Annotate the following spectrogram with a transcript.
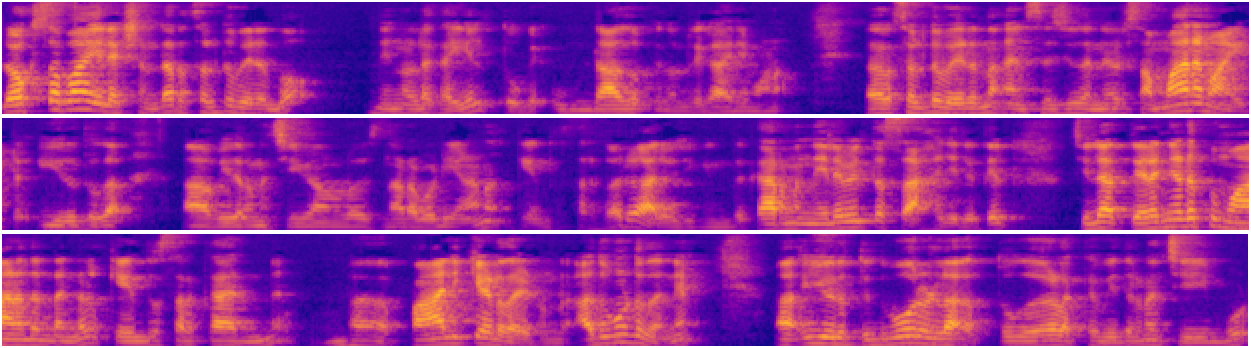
ലോക്സഭാ ഇലക്ഷന്റെ റിസൾട്ട് വരുമ്പോൾ നിങ്ങളുടെ കയ്യിൽ തുക ഉണ്ടാകും എന്നുള്ളൊരു കാര്യമാണ്. റിസൾട്ട് വരുന്ന അനുസരിച്ച് തന്നെ ഒരു സമാനമായിട്ട് ഈ ഒരു തുക വിതരണം ചെയ്യാനുള്ള ഒരു നടപടിയാണ് കേന്ദ്ര സർക്കാർ ആലോചിക്കുന്നത്. കാരണം നിലവിലത്തെ സാഹചര്യത്തിൽ ചില തിരഞ്ഞെടുപ്പ് മാനദണ്ഡങ്ങൾ കേന്ദ്ര സർക്കാരിന് പാലിക്കേണ്ടതായിട്ടുണ്ട്. അതുകൊണ്ട് തന്നെ ഈ ഒരു ഇതുപോലുള്ള തുകകളൊക്കെ വിതരണം ചെയ്യുമ്പോൾ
